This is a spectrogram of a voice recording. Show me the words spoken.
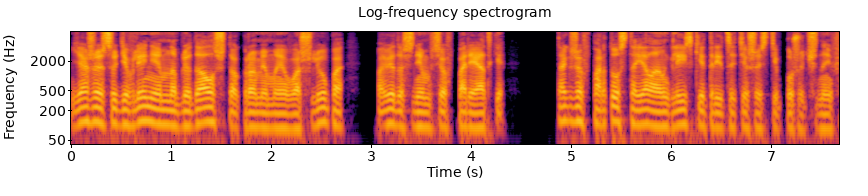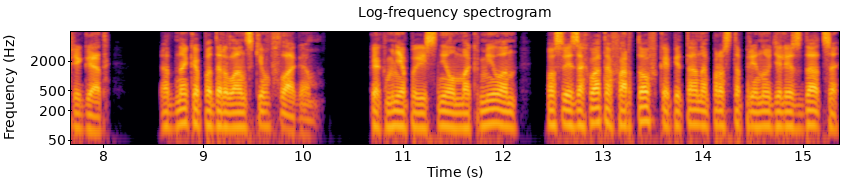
Я же с удивлением наблюдал, что кроме моего шлюпа, по виду с ним все в порядке. Также в порту стоял английский 36-пушечный фрегат, однако под ирландским флагом. Как мне пояснил Макмиллан, после захвата фортов капитана просто принудили сдаться,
